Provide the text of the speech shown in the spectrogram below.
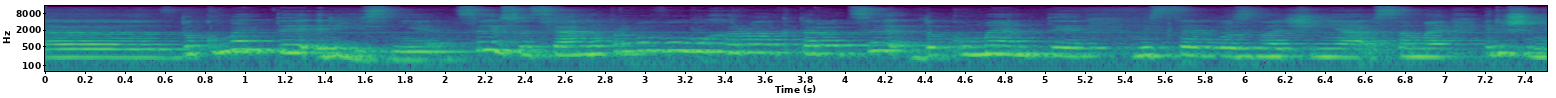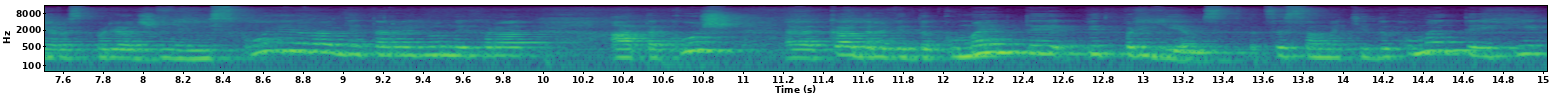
Е, Документи різні. Це і соціально-правового характеру, це документи місцевого значення, саме рішення розпорядження міської ради та районних рад, а також кадрові документи підприємств. Це саме ті документи, які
